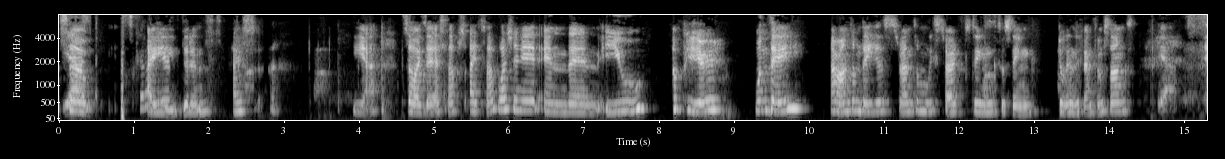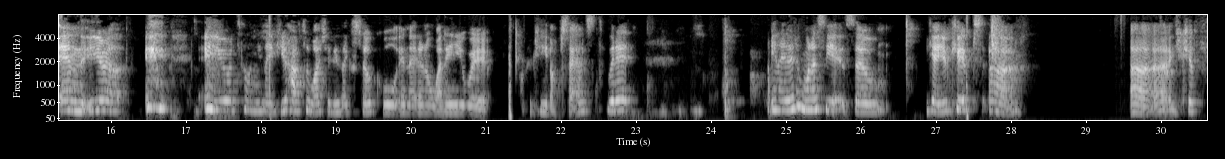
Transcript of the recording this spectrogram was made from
So Yeah, It's I weird. didn't. I yeah. So I did. I stopped. I stopped watching it, and then you appear one day, a random day, just randomly starting to sing Julie and the Phantom songs, Yeah. and you're and you were telling me like you have to watch it. It's like so cool, and I don't know why. and you were like obsessed with it, and I didn't want to see it. So yeah, you kept uh uh you kept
